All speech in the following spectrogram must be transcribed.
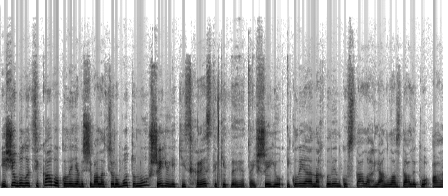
І що було цікаво, коли я вишивала цю роботу, ну, шию якісь хрестики е, та й шию. І коли я на хвилинку встала, глянула здалеку, а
